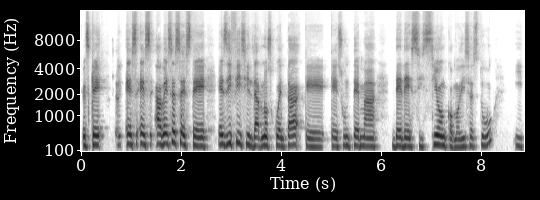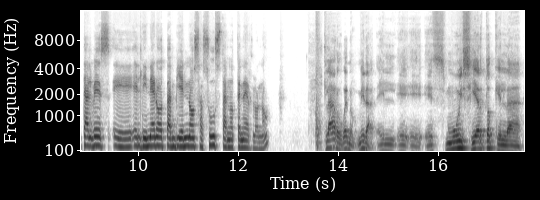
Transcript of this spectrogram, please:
Es que es, es, a veces este, es difícil darnos cuenta que, que es un tema de decisión, como dices tú, y tal vez eh, el dinero también nos asusta no tenerlo, ¿no? Claro, bueno, mira, eh, eh, es muy cierto que la,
